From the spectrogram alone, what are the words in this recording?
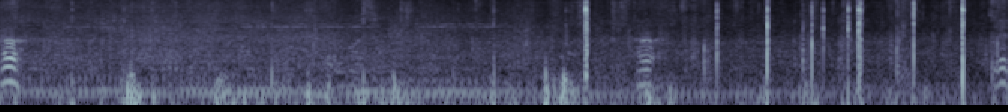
हा. हा. चल.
